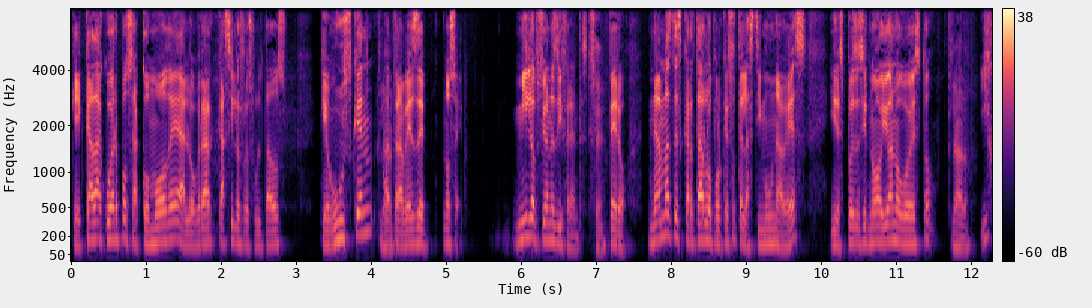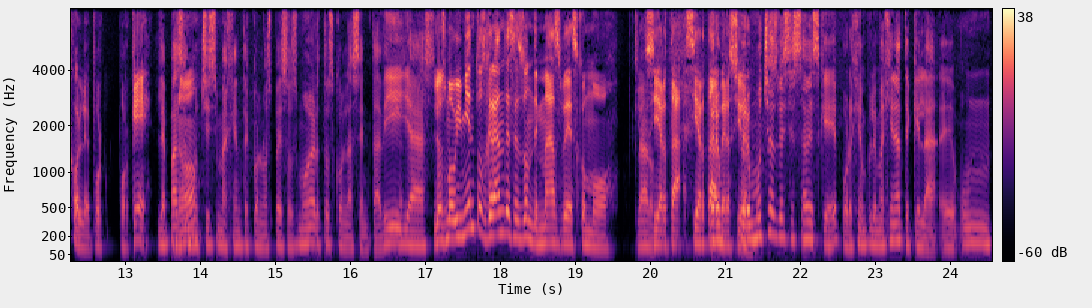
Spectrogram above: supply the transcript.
que cada cuerpo se acomode a lograr casi los resultados que busquen a través de, no sé, mil opciones diferentes. Sí, Pero nada más descartarlo porque eso te lastimó una vez y después decir, no, yo no hago esto, claro. híjole, ¿por, ¿por qué? Le pasa ¿No? a muchísima gente con los pesos muertos, con las sentadillas. Los movimientos grandes es donde más ves como Claro. cierta, cierta pero, aversión. pero muchas veces, ¿sabes qué? Por ejemplo, imagínate que la, eh, un,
